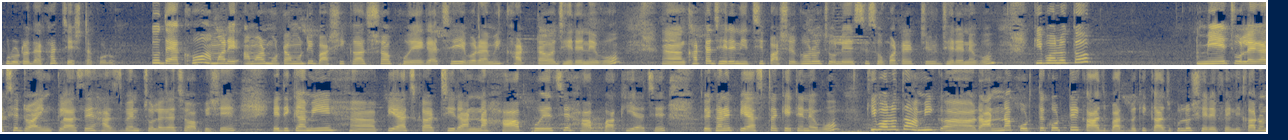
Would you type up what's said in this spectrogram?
পুরোটা দেখার চেষ্টা করো। তো দেখো, আমার আমার মোটামুটি বাসি কাজ সব হয়ে গেছে। এবার আমি খাটটাও ঝেড়ে নেব। খাটটা ঝেড়ে নিচ্ছি, পাশের ঘরেও চলে এসেছি, সোফাটা ঝেড়ে নেব। কি বলো তো মেয়ে চলে গেছে ড্রয়িং ক্লাসে হাজব্যান্ড চলে গেছে অফিসে এদিকে আমি পেঁয়াজ কাটছি, রান্না হাফ হয়েছে হাফ বাকি আছে। তো এখানে পেঁয়াজটা কেটে নেব। কি বলো তো আমি রান্না করতে করতে কাজ বাদ বাকি কাজগুলো সেরে ফেলি। কারণ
